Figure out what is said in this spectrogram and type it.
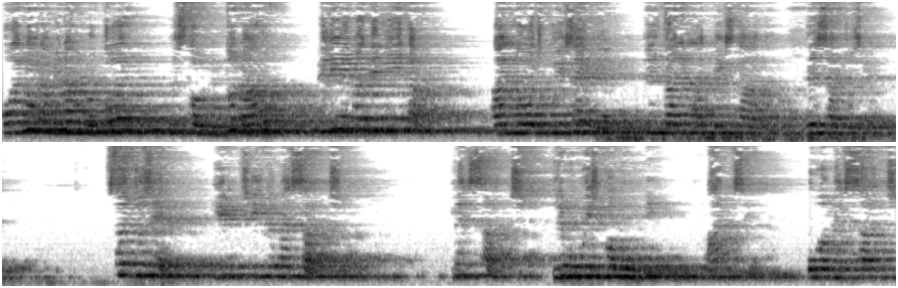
U allura minn hawn ukoll nistgħu nindunaw li liema dinjità għandna oġbu jsejjer lil dan il-qaddis tagħna lil San Ġużepp. San Ġużepp jirċievi messaġġ, messaġġ li mhuwiex komuni, anzi huwa messaġġ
